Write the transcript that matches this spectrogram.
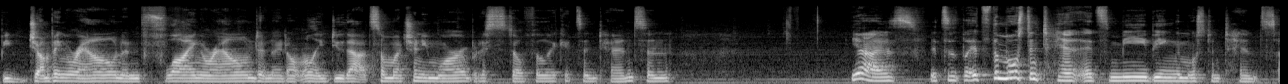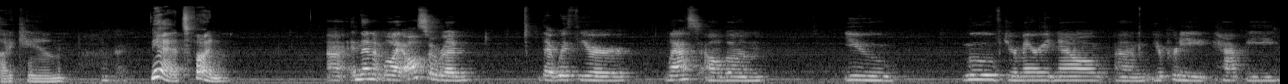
be jumping around and flying around. And I don't really do that so much anymore, but I still feel like it's intense and yeah, it's it's it's the most intense. It's me being the most intense I can. Yeah, it's fun. Uh, and then, well, I also read that with your last album, you moved, you're married now, um, you're pretty happy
